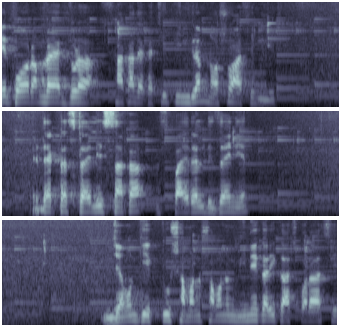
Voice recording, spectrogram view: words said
এরপর আমরা এক জোড়া শাঁখা দেখাচ্ছি, তিন গ্রাম নশো আশি মিলি। এটা একটা স্টাইলিশ শাঁখা, স্পাইরাল ডিজাইনের। যেমন কি একটু সামান্য সামান্য মিনেকারি কাজ করা আছে।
